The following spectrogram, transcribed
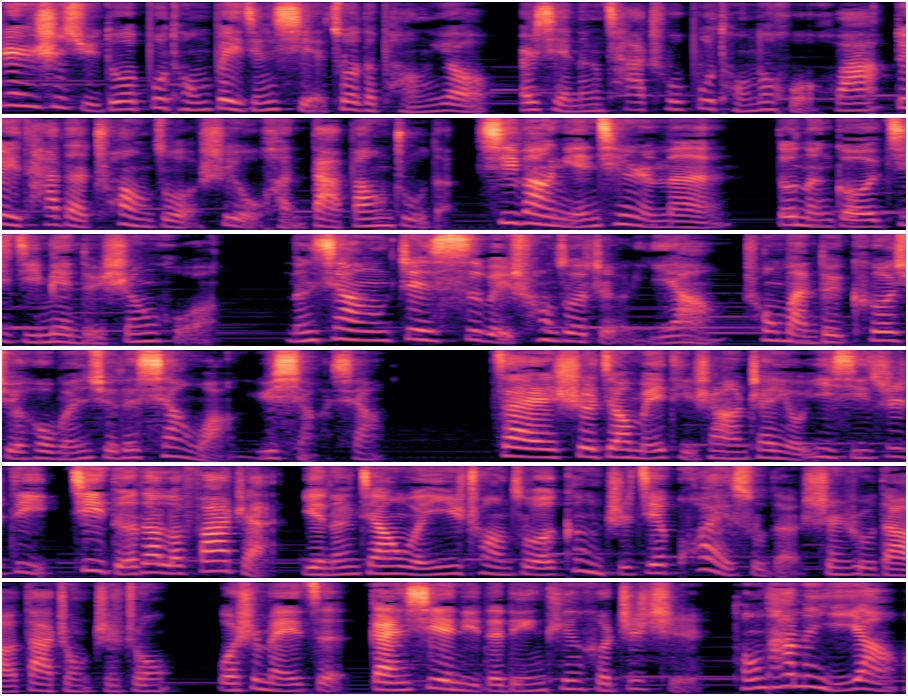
认识许多不同背景写作的朋友，而且能擦出不同的火花，对他的创作是有很大帮助的。希望年轻人们都能够积极面对生活，能像这四位创作者一样，充满对科学和文学的向往与想象。”在社交媒体上占有一席之地，既得到了发展，也能将文艺创作更直接、快速地深入到大众之中。我是梅子，感谢你的聆听和支持。同他们一样，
